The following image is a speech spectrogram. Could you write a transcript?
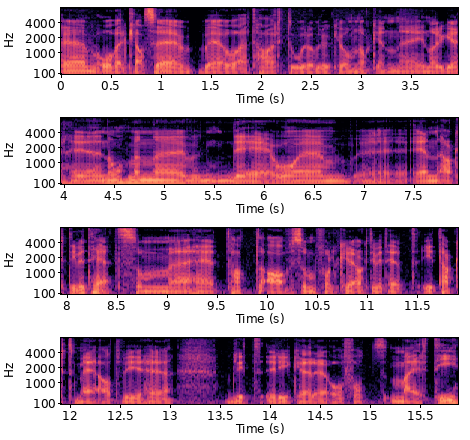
eh, Overklasse er jo et hardt ord å bruke om noen eh, i Norge eh, nå. Men det er jo en aktivitet som har tatt av som folkeaktivitet i takt med at vi har blitt rikere og fått mer tid.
